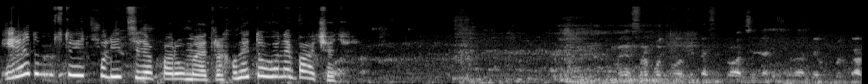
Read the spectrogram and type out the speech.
І рядом стоїть поліція в пару метрах. Вони того не бачать. У мене зробила така ситуація, як на.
